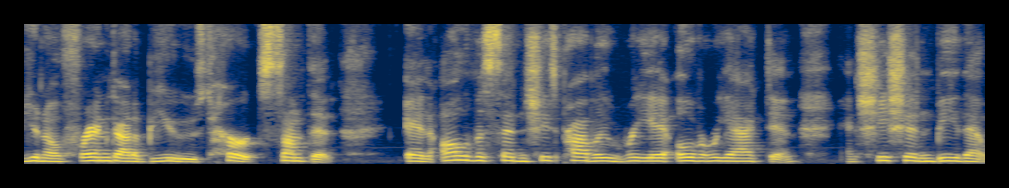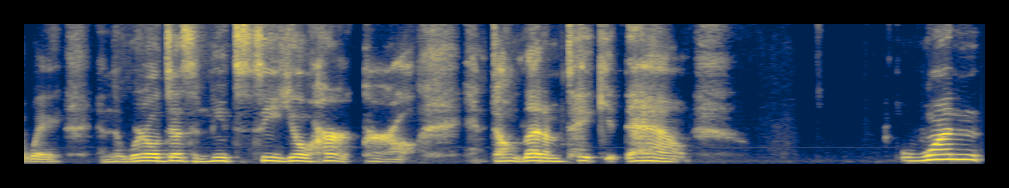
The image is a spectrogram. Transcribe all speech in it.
you know, friend got abused, hurt, something. And all of a sudden, she's probably re- overreacting, and she shouldn't be that way. And the world doesn't need to see your hurt, girl. And don't let them take you down. One,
